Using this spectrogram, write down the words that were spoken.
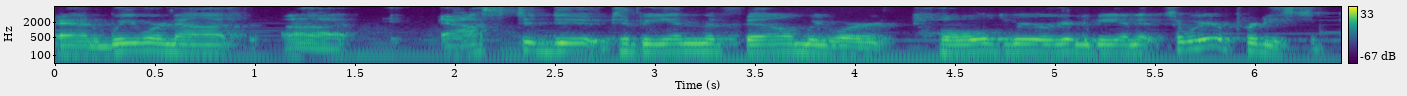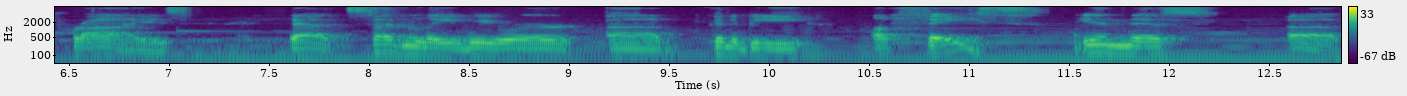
And we were not uh, asked to do to be in the film. We weren't told we were going to be in it, so we were pretty surprised that suddenly we were uh, going to be a face in this uh,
